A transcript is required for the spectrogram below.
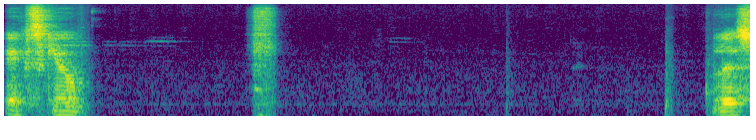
x cube plus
